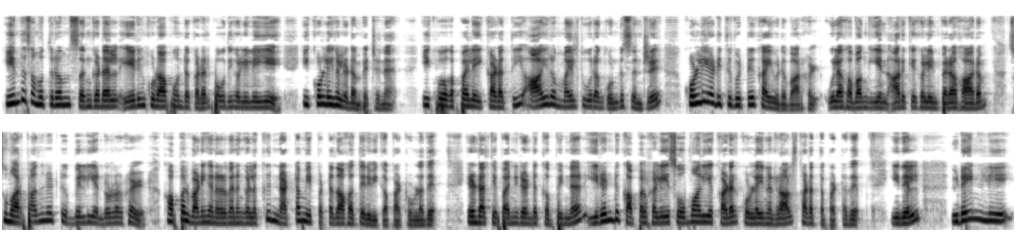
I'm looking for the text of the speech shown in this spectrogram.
இந்து சமுத்திரம் செங்கடல் ஏடன்குடா போன்ற கடற்பகுதிகளிலேயே இக்கொள்ளைகள் இடம்பெற்றன. இக்கப்பலை கடத்தி ஆயிரம் மைல் தூரம் கொண்டு சென்று கொள்ளையடித்துவிட்டு கைவிடுவார்கள். உலக வங்கியின் அறிக்கைகளின் பிரகாரம் சுமார் பதினெட்டு பில்லியன் டாலர்கள் கப்பல் வணிக நிறுவனங்களுக்கு நட்டம் ஏற்பட்டதாக தெரிவிக்கப்பட்டுள்ளது. இரண்டாயிரத்தி பன்னிரண்டுக்கு பின்னர் இரண்டு கப்பல்களே சோமாலிய கடற்கொள்ளையினரால் கடத்தப்பட்டது. இதில் இடைநிலையை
